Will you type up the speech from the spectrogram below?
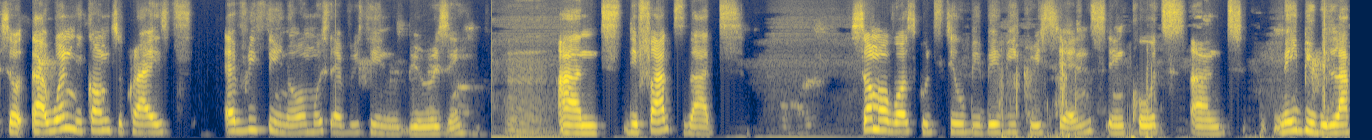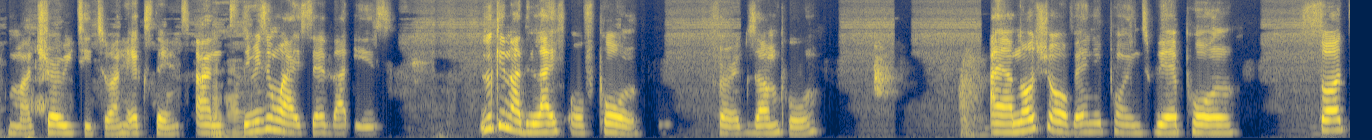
So that when we come to Christ, everything, almost everything will be rosy. And the fact that some of us could still be baby Christians in quotes, and maybe we lack maturity to an extent. And the reason why I said that is looking at the life of Paul, for example, I am not sure of any point where Paul thought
